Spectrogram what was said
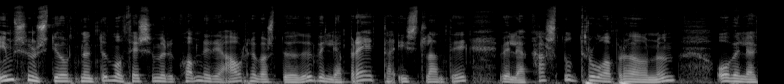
Ímsum stjórnendum og þeir sem eru komnir í áhrifastöðu vilja breyta Íslandi, vilja kasta út trúabröðunum og vilja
